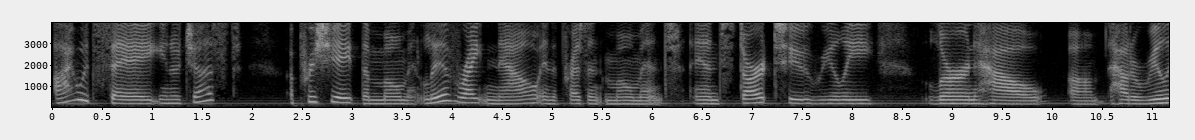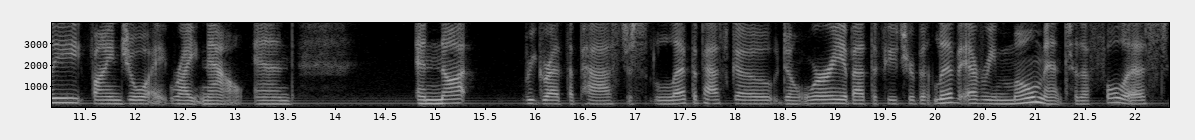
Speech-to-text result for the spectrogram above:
I would say, you know, just appreciate the moment, live right now in the present moment, and start to really learn how um, how to really find joy right now and and not regret the past. Just let the past go. Don't worry about the future, but live every moment to the fullest.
